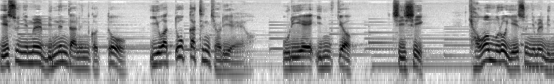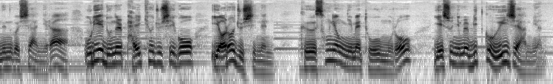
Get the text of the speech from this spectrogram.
예수님을 믿는다는 것도 이와 똑같은 결이에요. 우리의 인격, 지식, 경험으로 예수님을 믿는 것이 아니라 우리의 눈을 밝혀주시고 열어주시는 그 성령님의 도움으로 예수님을 믿고 의지하면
